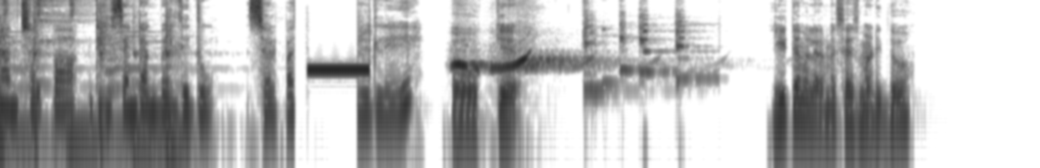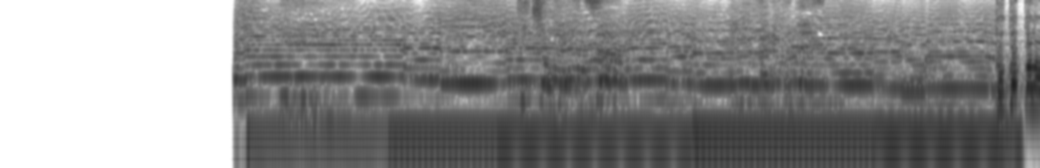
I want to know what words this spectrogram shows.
ನಾನು ಸ್ವಲ್ಪ ಡೀಸೆಂಟಾಗಿ ಬೆಳೆದಿದ್ದು. ಸ್ವಲ್ಪ ಇರಲಿ. ಓಕೆ ಈ ಟೈಮಲ್ಲಿ ಯಾರು ಮೆಸೇಜ್ ಮಾಡಿದ್ದು? ಕೊಕೋ ಕೋಲಾ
